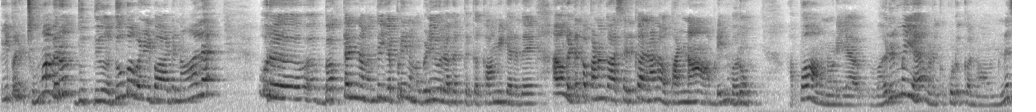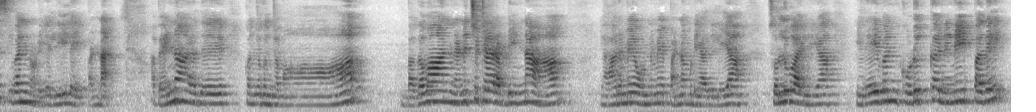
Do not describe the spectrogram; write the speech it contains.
இப்போ சும்மா வெறும் து- தூப வழிபாடுனால ஒரு பக்தனை வந்து எப்படி நம்ம வெளி உலகத்துக்கு காமிக்கிறது? அவங்ககிட்ட பணம் காசு இருக்குது அதனால் அவன் பண்ணான் அப்படின்னு வரும். அப்போ அவனுடைய வறுமையை அவனுக்கு கொடுக்கணும்னு சிவனுடைய லீலை பண்ணான் அப்போ என்ன ஆகுது? கொஞ்சம் கொஞ்சமாக பகவான் நினச்சிட்டார் அப்படின்னா யாருமே ஒன்றுமே பண்ண முடியாது இல்லையா? சொல்லுவா இல்லையா? இறைவன் கொடுக்க நினைப்பதை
